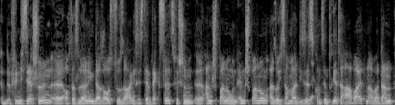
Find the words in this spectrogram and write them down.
Finde ich sehr schön, äh, auch das Learning daraus zu sagen, es ist der Wechsel zwischen äh, Anspannung und Entspannung. Also ich sage mal, dieses ja. konzentrierte Arbeiten, aber dann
